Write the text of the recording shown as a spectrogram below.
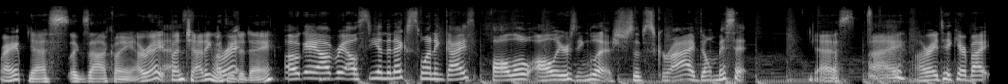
Right. yes, exactly. All right. Fun chatting with All you today. Okay, Aubrey. I'll see you in the next one. And guys, follow All Ears English. Subscribe. Don't miss it. Yes. Bye. All right. Take care. Bye.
